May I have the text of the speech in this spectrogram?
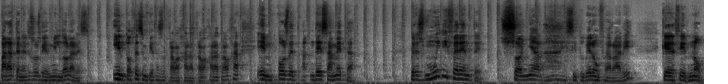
para tener esos 10 mil dólares? Y entonces empiezas a trabajar, a trabajar, a trabajar en pos de, de esa meta. Pero es muy diferente soñar, ay, si tuviera un Ferrari, que decir, no,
